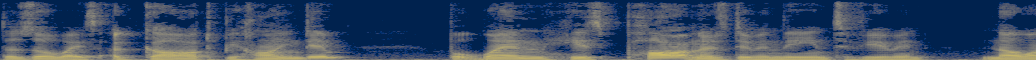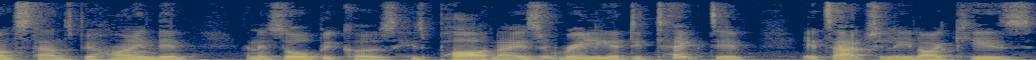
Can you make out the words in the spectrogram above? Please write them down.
there's always a guard behind him. But when his partner's doing the interviewing, no one stands behind him. And it's all because his partner isn't really a detective. It's actually like his,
